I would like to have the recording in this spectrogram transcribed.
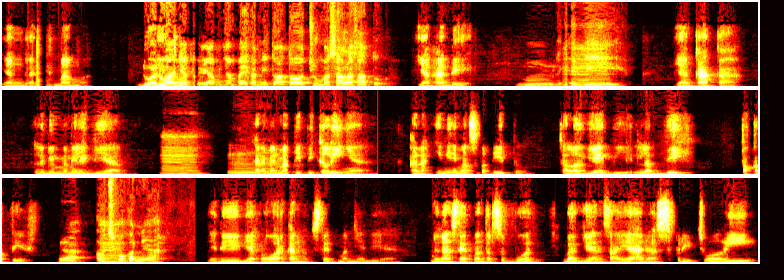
yang ganti mama Dua-duanya Itu- tuh yang menyampaikan itu, atau cuma salah satu? yang ade Hmm, Gaby. yang kakak lebih memilih diam Hmm. Hmm. karena memang tipikalinya anak ini memang seperti itu kalau Gaby lebih talkative Ya, outspoken ya. Jadi dia keluarkan statementnya dia. Dengan statement tersebut, bagian saya adalah spiritually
